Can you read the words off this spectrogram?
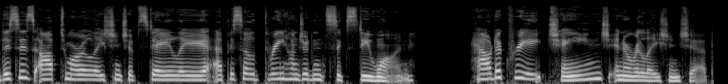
This is Optimal Relationships Daily, episode 361 How to Create Change in a Relationship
